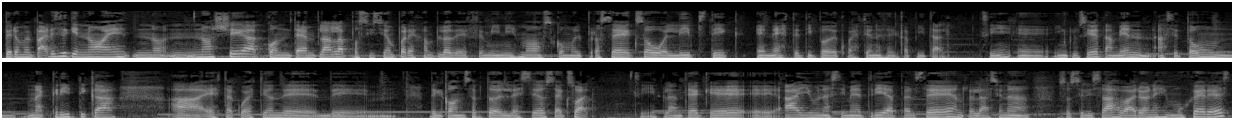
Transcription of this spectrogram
pero me parece que no es no, no llega a contemplar la posición, por ejemplo, de feminismos como el prosexo o el lipstick en este tipo de cuestiones del capital. ¿Sí? Eh, inclusive también hace toda una crítica a esta cuestión de, del concepto del deseo sexual. ¿sí? Plantea que eh, hay una simetría per se en relación a socializadas varones y mujeres,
